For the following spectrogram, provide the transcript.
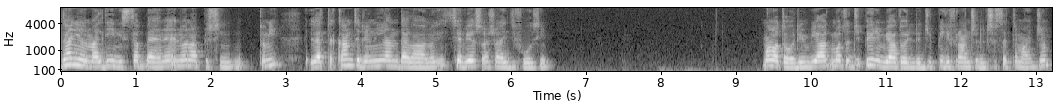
Daniel Maldini sta bene, non ha più sintomi L'attaccante del Milan dà la notizia via social ai tifosi. Moto rinviato, MotoGP rinviato il GP di Francia il 17 maggio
